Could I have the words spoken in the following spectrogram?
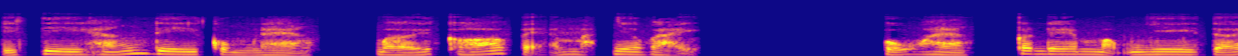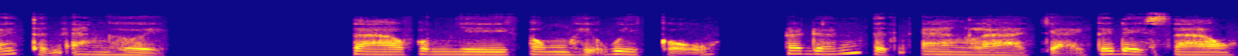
chỉ khi hắn đi cùng nàng mới có vẻ mặt như vậy. Phụ hoàng con đem Mộng Nhi tới tỉnh An người. Sao Phong Nhi không hiểu quy củ, nó đến tỉnh An là chạy tới đây sao,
